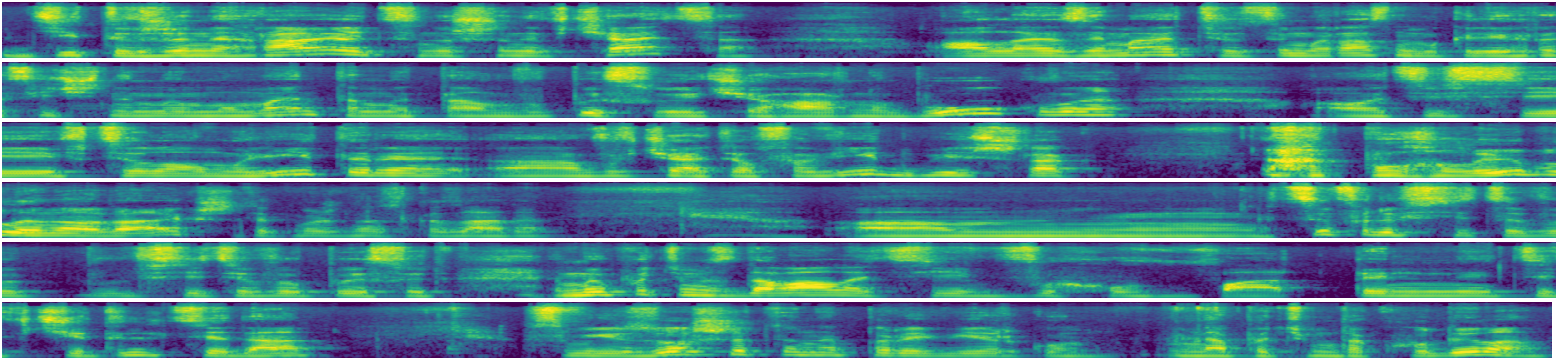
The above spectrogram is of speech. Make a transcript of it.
діти вже не граються, ну ще не вчаться, але займаються цими різними каліграфічними моментами, там виписуючи гарно букви, ці всі в цілому літери, вивчають алфавіт більш так поглиблено, так, якщо так можна сказати. Цифри всі це всі ці виписують. І ми потім здавали ці виховательниці, вчительці, да, свої зошити на перевірку. Вона потім так ходила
